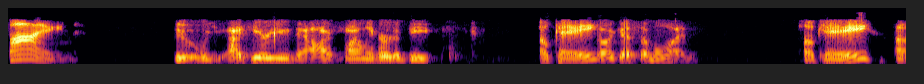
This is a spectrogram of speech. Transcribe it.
Fine. Do we, I hear you now. I finally heard a beep. Okay. So I guess I'm on. Okay. Uh,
